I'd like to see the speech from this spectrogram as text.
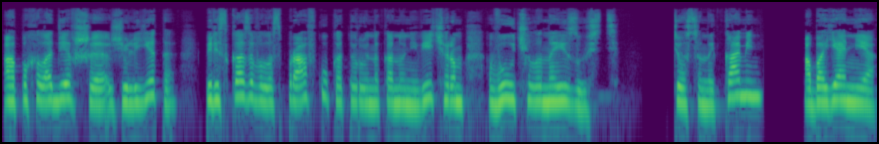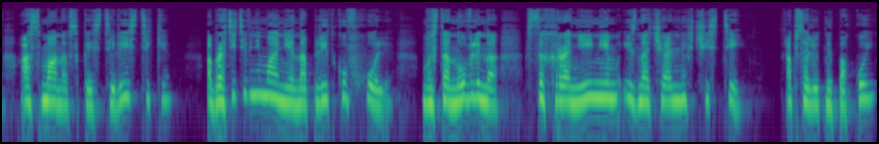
А похолодевшая Жюльетта пересказывала справку, которую накануне вечером выучила наизусть. Тесанный камень, обаяние османовской стилистики. Обратите внимание на плитку в холле, восстановлена с сохранением изначальных частей. Абсолютный покой,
